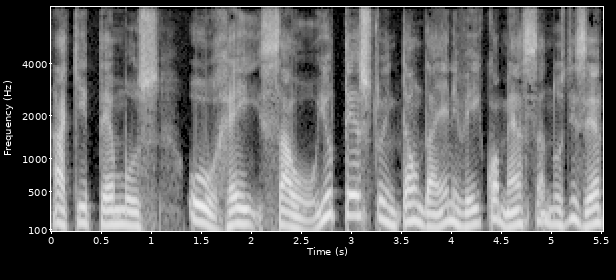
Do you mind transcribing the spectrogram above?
Aqui temos o rei Saul. E o texto então da NVI começa a nos dizer:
